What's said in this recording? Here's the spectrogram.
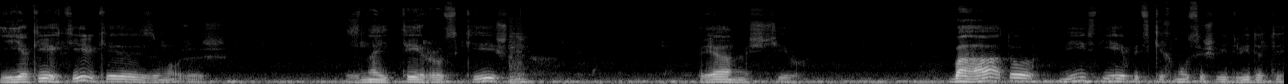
яких тільки зможеш знайти розкішних прянощів. Багато міст єгипетських мусиш відвідати,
